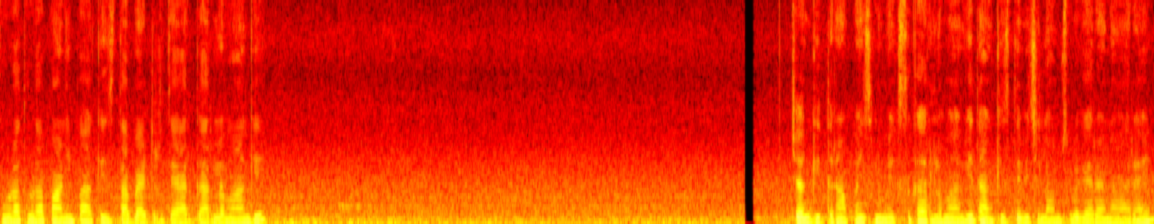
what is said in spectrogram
ਥੋੜਾ ਥੋੜਾ ਪਾਣੀ ਪਾ ਕੇ ਇਸ ਦਾ ਬੈਟਰ ਤਿਆਰ ਕਰ ਲਵਾਂਗੇ। ਚੰਗੀ ਤਰ੍ਹਾਂ ਆਪਾਂ ਇਸ ਨੂੰ ਮਿਕਸ ਕਰ ਲਵਾਂਗੇ ਤਾਂ ਕਿ ਇਸ ਦੇ ਵਿੱਚ ਲੰਮਸ ਵਗੈਰਾ ਨਾ ਰਹਿਣ।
